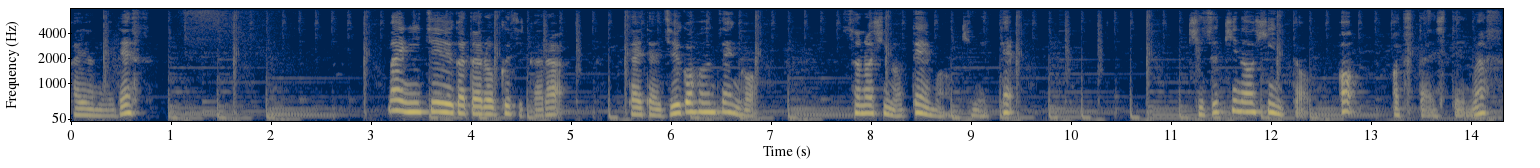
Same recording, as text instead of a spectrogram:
かよねです。毎日夕方6時からだいたい15分前後、その日のテーマを決めて、気づきのヒントをお伝えしています。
